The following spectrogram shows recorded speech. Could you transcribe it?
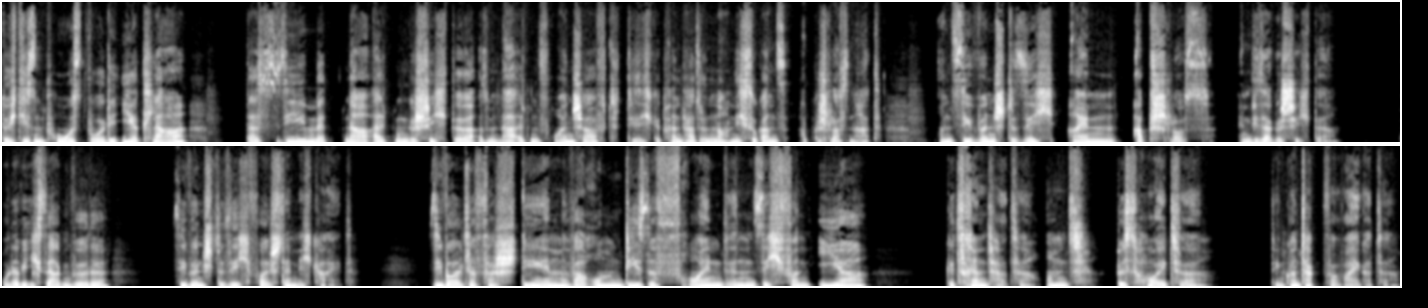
Durch diesen Post wurde ihr klar, dass sie mit einer alten Geschichte, also mit einer alten Freundschaft, die sich getrennt hatte, noch nicht so ganz abgeschlossen hat. Und sie wünschte sich einen Abschluss in dieser Geschichte. Oder wie ich sagen würde, sie wünschte sich Vollständigkeit. Sie wollte verstehen, warum diese Freundin sich von ihr getrennt hatte und bis heute den Kontakt verweigerte.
